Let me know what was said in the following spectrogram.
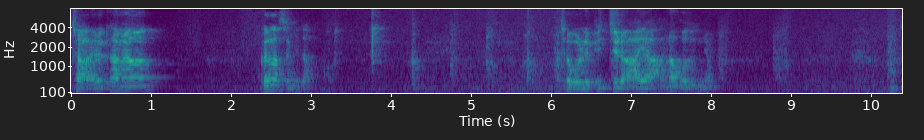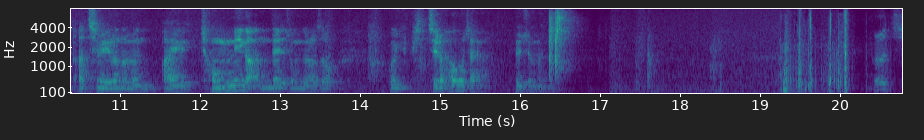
자, 이렇게 하면 끝났습니다. 저 원래 빗질을 아예 안 하거든요. 아침에 일어나면 아예 정리가 안 될 정도라서 꼭 이렇게 빗질을 하고 자요. 요즘은. 그렇지.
